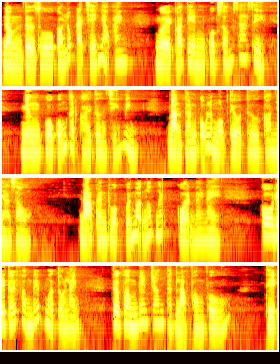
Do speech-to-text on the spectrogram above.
Đồng tử du có lúc đã chế nhạo anh, người có tiền cuộc sống xa xỉ, nhưng cô cũng thật coi thường chính mình. Bản thân cũng là một tiểu thư con nhà giàu. Đã quen thuộc với mọi ngóc ngách của nơi này, cô đi tới phòng bếp mở tủ lạnh. Thực phẩm bên trong thật là phong phú. Thịt,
